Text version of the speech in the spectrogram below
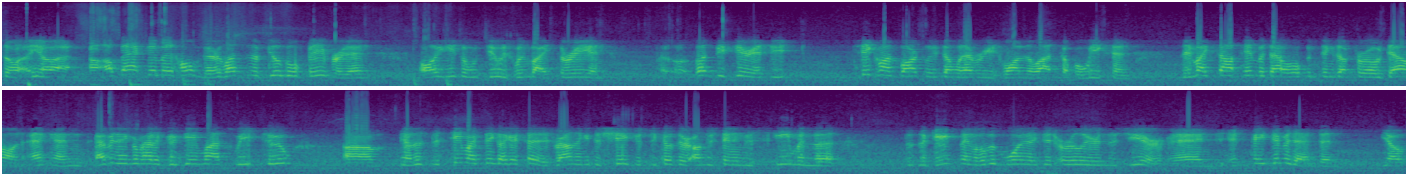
so, you know, I, I'll back them at home. They're less than a field goal favorite, and all you need to do is win by three. And uh, let's be serious. You, Saquon Barkley's done whatever he's wanted the last couple of weeks, and they might stop him, but that will open things up for Odell. And, and, and Evan Engram had a good game last week too. Um, you know, this, this team, I think, like I said, is rounding into shape just because they're understanding the scheme and the, the the game plan a little bit more than they did earlier in this year, and it's paid dividends. And you know,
